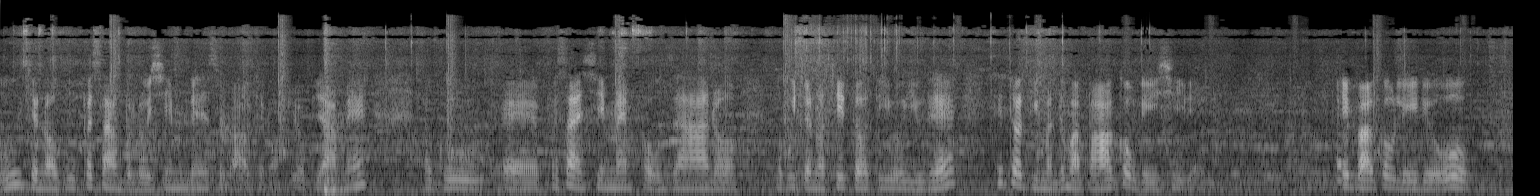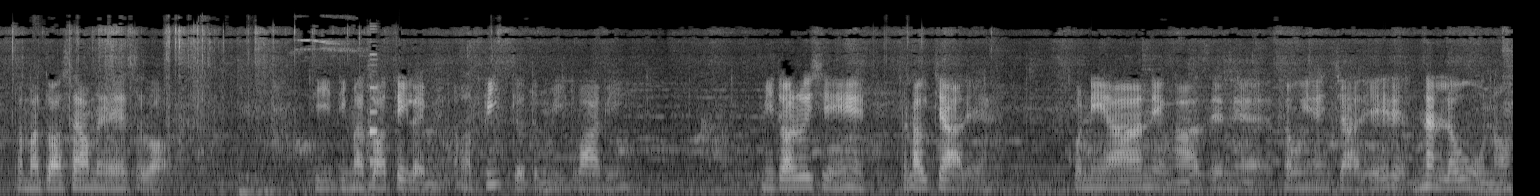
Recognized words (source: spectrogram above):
ဘူးကျွန်တော်အခုပတ်စံဘယ်လိုရှင်းမလဲဆိုတော့ကျွန်တော်ပြောပြမယ်အခုအဲပတ်စံရှင်းမဲ့ပုံစံကတော့ အခုကျွန်တော် TikTok တီကိုယူတယ် TikTok တီမှာဒီမှာဘာကုတ်လေးရှိတယ်အဲ့ဘာကုတ်လေးတွေကိုဘာမှသွားစားမလဲဆိုတော့ဒီဒီမှာသွားတိတ်လိုက်မယ်အာပြီးတော့သူမိသွားပြီမိသွားလို့ရှိရင်ဘယ်လောက်ကြလဲ950နဲ့3ရန်ကြတယ်တဲ့နှလုံးကိုနော်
